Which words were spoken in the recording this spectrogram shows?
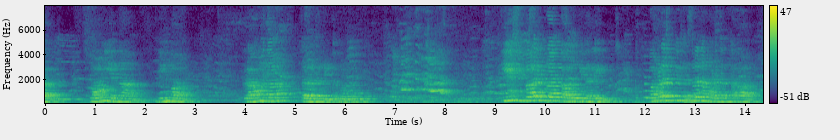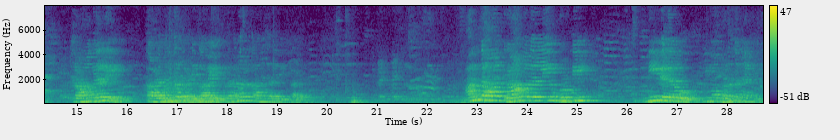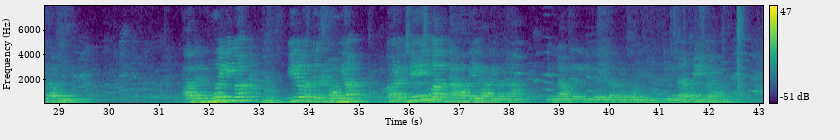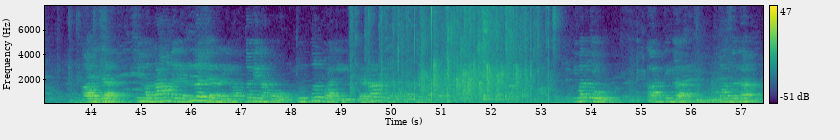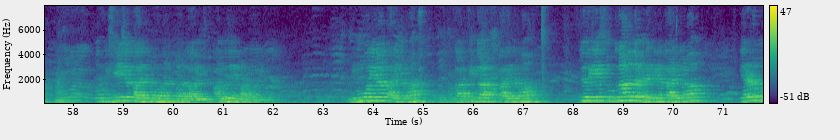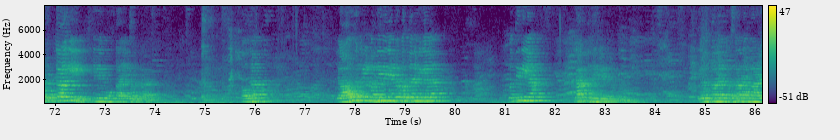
ಜೊತೆಗೆ ಸುಜ್ಞಾನದ ಬೆಳಕಿನ ಕಾರ್ಯಕ್ರಮ. ಎರಡು ಒಟ್ಟಾಗಿ ಇಲ್ಲಿ ಮುಕ್ತಾಯಗೊಳ್ಳಲಾಗಿದೆ ಹೌದಾ? ಯಾವುದಕ್ಕೆ ಬಂದಿದ್ದೀನಿ ಅಂತ ಗೊತ್ತಾ ನಿಮಗೆಲ್ಲ ಗೊತ್ತಿದೆಯಾ? ಯಾಕೆ ಬಂದಿದ್ದೀನಿ ದೇವಸ್ಥಾನ ಪ್ರಸಾರ ಮಾಡಿ.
